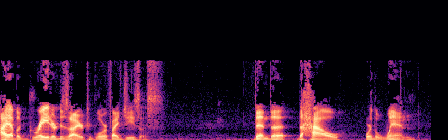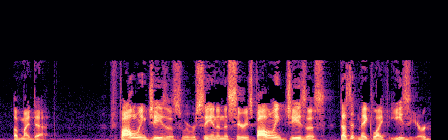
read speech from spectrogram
I have a greater desire to glorify Jesus than the, the how or the when of my death. Following Jesus, we were seeing in this series, following Jesus doesn't make life easier.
